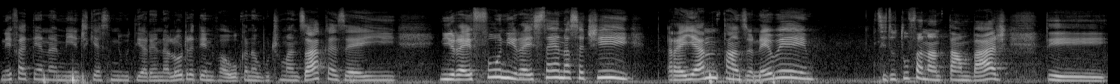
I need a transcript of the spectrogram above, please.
nefa tena mendrika sy nihody haraina loatra teny vahoakan'Ambohitrimanjaka izay niray fo niray saina satria iray ihany ny tanjonay hoe tsy totofana ny tanimbary dia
